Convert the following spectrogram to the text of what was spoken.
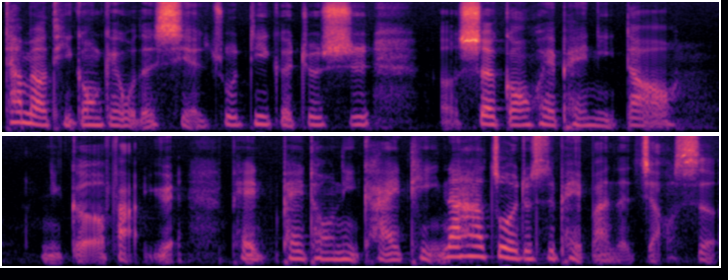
他们有提供给我的协助，第一个就是呃，社工会陪你到那个法院陪陪同你开庭，那他做的就是陪伴的角色，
